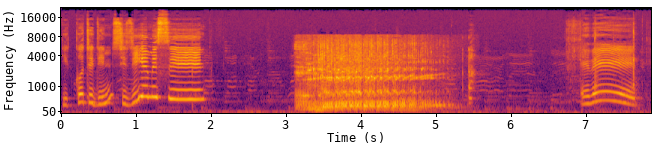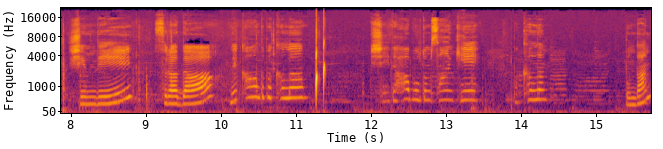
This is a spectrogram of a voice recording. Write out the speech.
Dikkat edin sizi yemesin. Evet şimdi sırada ne kaldı bakalım? Bir şey daha buldum sanki. Bakalım. Bundan da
